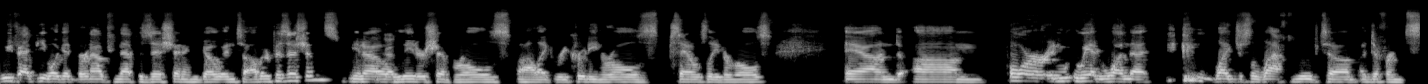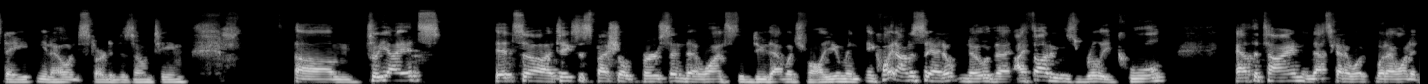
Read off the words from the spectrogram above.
we've had people get burnt out from that position and go into other positions. You know, Okay. leadership roles, uh, like recruiting roles, sales leader roles, and um, or and we had one that like just left, moved to a different state, you know, and started his own team. Um, so yeah, it's it's uh, it takes a special person that wants to do that much volume, and, and quite honestly, I don't know that I thought it was really cool at the time, and that's kind of what what I wanted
